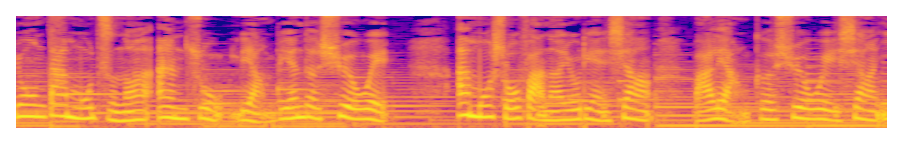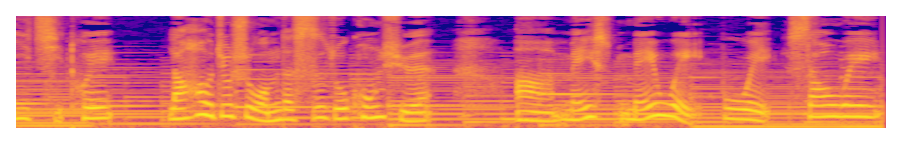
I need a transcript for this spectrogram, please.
用大拇指呢按住两边的穴位，按摩手法呢有点像把两个穴位向一起推，然后就是我们的丝竹空穴。啊，眉眉尾部位稍微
